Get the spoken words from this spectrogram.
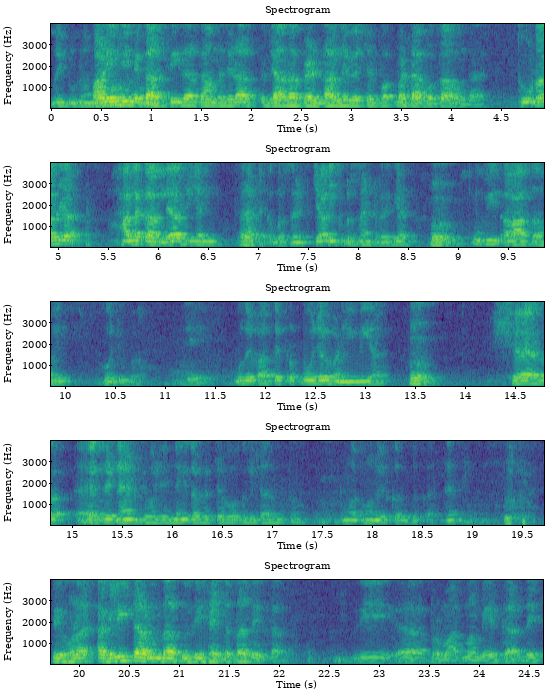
ਮਜ਼ਦੂਰਾਂ ਨੂੰ ਪਾਣੀ ਦੀ ਨਿਕਾਸੀ ਦਾ ਕੰਮ ਜਿਹੜਾ ਜ਼ਿਆਦਾ ਪਿੰਡਾਂ ਦੇ ਵਿੱਚ ਵੱਡਾ ਮੁੱਦਾ ਹੁੰਦਾ ਹੈ। ਥੋੜਾ ਜਿਹਾ ਹੱਲ ਕਰ ਲਿਆ ਸੀ ਯਾਨੀ 60% 40% ਰਹਿ ਗਿਆ। ਹੂੰ। ਉਹ ਵੀ ਆਸ ਆ ਵੀ ਹੋ ਜਾਊਗਾ। ਜੀ। ਉਹਦੇ ਵਾਸਤੇ ਪ੍ਰਪੋਜ਼ਲ ਬਣੀ ਵੀ ਆ। ਹੂੰ। ਸ਼ਾਇਦ ਐਸੇ ਟਾਈਮ 'ਚ ਹੋ ਜੇ ਨਹੀਂ ਤਾਂ ਫਿਰ ਚਲੋ ਅਗਲੀ ਟਰਮ ਤਾਂ ਪਰਮਾਤਮਾ ਮਿਹਰ ਕਰੂਗਾ ਕਰਦੇ ਹਾਂ ਤੇ ਹੁਣ ਅਗਲੀ ਟਰਮ ਦਾ ਤੁਸੀਂ ਹਿੰਟ ਤਾਂ ਦਿੱਤਾ ਵੀ ਪ੍ਰਮਾਤਮਾ ਮਿਹਰ ਕਰਦੇ।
